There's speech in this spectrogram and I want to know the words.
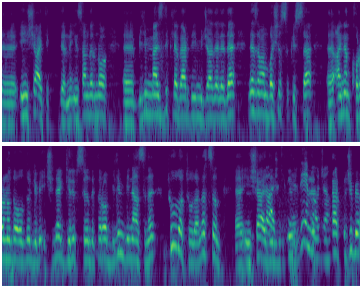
e, inşa ettiklerini, insanların o e, bilinmezlikle verdiği mücadelede ne zaman başı sıkışsa e, aynen koronada olduğu gibi içine girip sığındıkları o bilim binasını tuğla tuğla nasıl e, inşa edildiğini değil mi hocam? çarpıcı bir,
